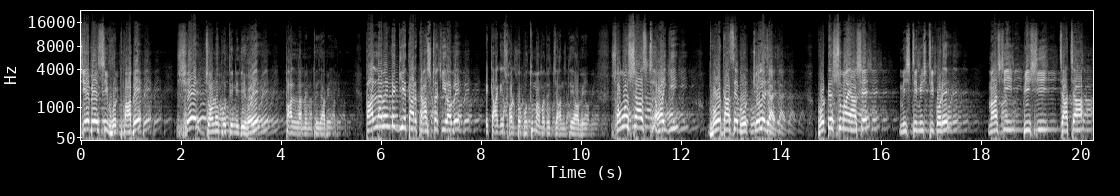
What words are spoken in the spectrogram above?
যে বেশি ভোট পাবে সে জনপ্রতিনিধি হয়ে পার্লামেন্টে যাবে। পার্লামেন্টে গিয়ে তার কাজটা কি হবে? এটা আগে সর্বপ্রথম আমাদের জানতে হবে। সমস্যা আসছে হয় কি? ভোট আসে, ভোট চলে যায়। ভোটের সময় আসে, মিষ্টি মিষ্টি করে। মাসি, পিসি, চাচা,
